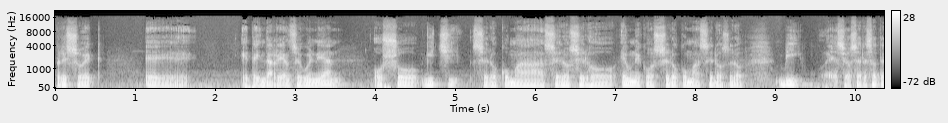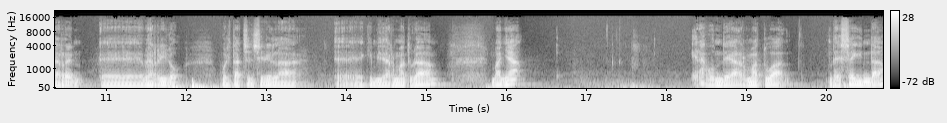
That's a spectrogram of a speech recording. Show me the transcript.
presoek eh, eta indarrean zegoenean oso gitxi 0,00 euneko 0,002 zeo zer esatearen e, berriro bueltatzen zirela e, ekinbide armatura, baina eragunde armatua desegin da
